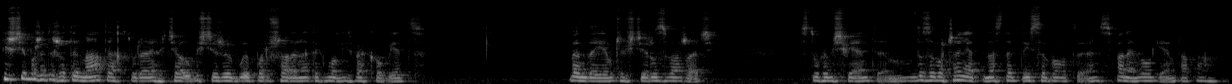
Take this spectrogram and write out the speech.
Piszcie może też o tematach, które chciałybyście, żeby były poruszane na tych modlitwach kobiet. Będę je oczywiście rozważać z Duchem Świętym. Do zobaczenia następnej soboty. Z Panem Bogiem. Papa. Pa.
